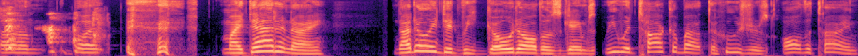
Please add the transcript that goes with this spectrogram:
um, but my dad and I, not only did we go to all those games, we would talk about the Hoosiers all the time.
